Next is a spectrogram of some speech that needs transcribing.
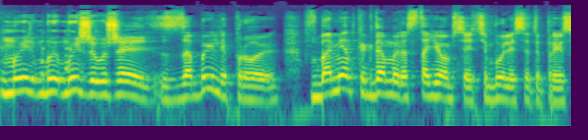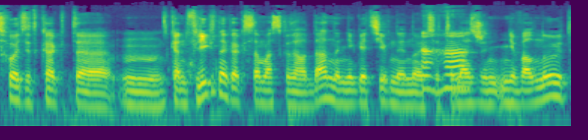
мы, мы, мы же уже забыли про... В момент, когда мы расстаемся, тем более, если это происходит как-то конфликтно, как сама сказала, да, на негативной ноте, ага. это нас же не волнует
